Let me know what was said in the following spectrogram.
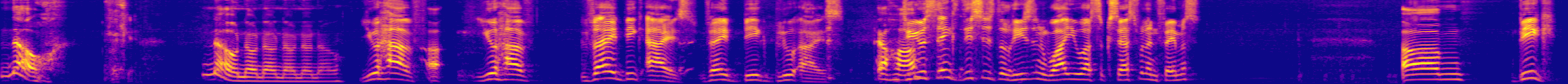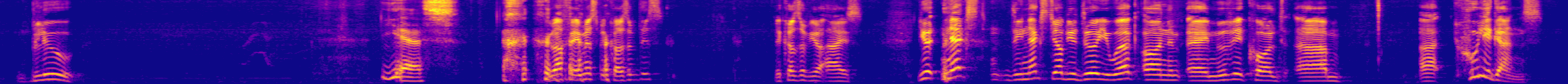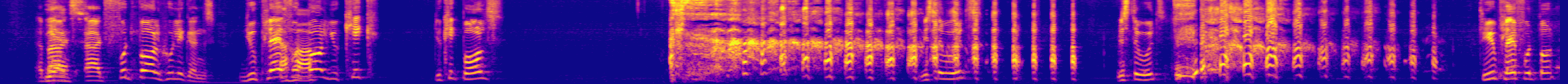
no, Okay. no, no, no, no, no, no. You have Uh, you have very big eyes, very big blue eyes. Uh-huh. Do you think this is the reason why you are successful and famous? Um, Big blue. yes. You are famous because of this. Because of your eyes. You next the next job you do, you work on a movie called um, uh, Hooligans, about Yes. uh, football hooligans. You play Uh-huh. football. You kick. You kick balls. Mr. Woods. Mr. Woods. Do you play football?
